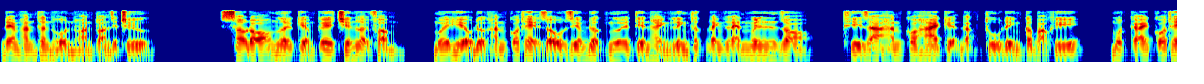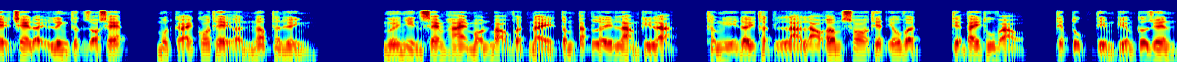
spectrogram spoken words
đem hắn thần hồn hoàn toàn diệt trừ. Sau đó ngươi kiểm kê chiến lợi phẩm, mới hiểu được hắn có thể giấu giếm được ngươi tiến hành linh thức đánh lén nguyên do, thì ra hắn có hai kiện đặc thù đỉnh cấp bảo khí, một cái có thể che đậy linh thức do xét, một cái có thể ẩn nấp thân hình. Ngươi nhìn xem hai món bảo vật này tấm tắc lấy làm kỳ lạ, thầm nghĩ đây thật là lao âm so thiết yếu vật, tiện tay thu vào, tiếp tục tìm kiếm cơ duyên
